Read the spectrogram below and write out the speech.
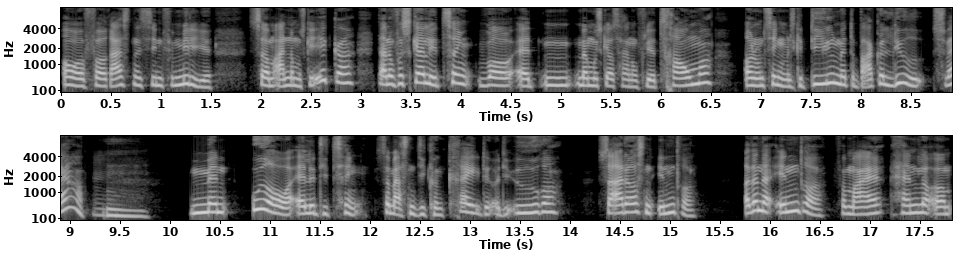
over for resten af sin familie, som andre måske ikke gør. Der er nogle forskellige ting, hvor at man måske også har nogle flere traumer, og nogle ting, man skal dele med, der bare gør livet sværere. Mm. Men udover alle de ting, som er sådan de konkrete og de ydre, så er det også en indre. Og den der indre for mig handler om,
